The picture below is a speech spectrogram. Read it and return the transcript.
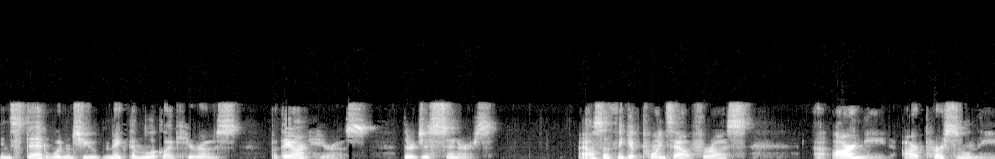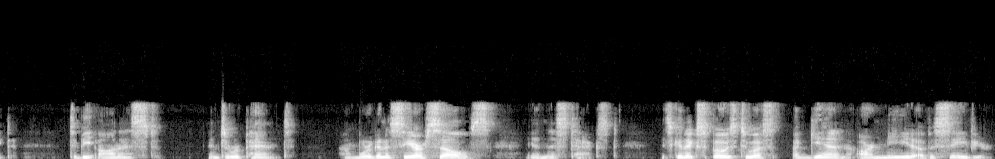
Instead, wouldn't you make them look like heroes? But they aren't heroes, they're just sinners. I also think it points out for us uh, our need, our personal need, to be honest and to repent. Um, we're going to see ourselves in this text. It's going to expose to us again our need of a Savior.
